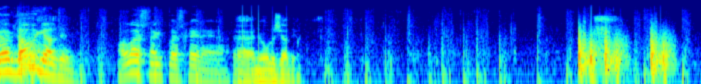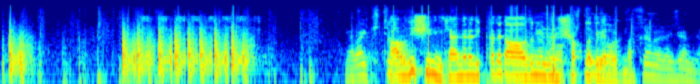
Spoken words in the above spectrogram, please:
buraya bir daha mı geldin? Allah aşkına git başka yere ya. Ee, ne olacak ya? Ya ben kitim Kardeşim kendine dikkat et ağzını yüzünü yok. bak. Gitsem öleceğim ya.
